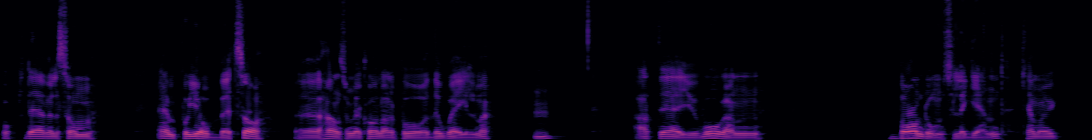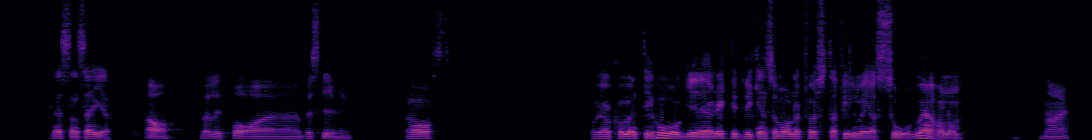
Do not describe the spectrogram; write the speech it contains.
Och det är väl som en på jobbet sa, eh, han som jag kollade på The Whale med, Mm. att det är ju våran barndomslegend kan man ju nästan säga. Ja, väldigt bra eh, beskrivning. Ja. Och jag kommer inte ihåg eh, riktigt vilken som var den första filmen jag såg med honom. Nej.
